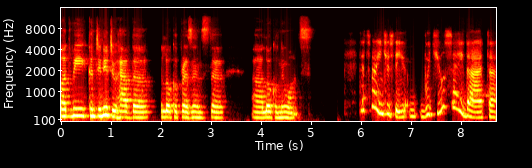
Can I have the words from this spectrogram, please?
but we continue to have the, the local presence, the uh, local nuance. That's very interesting. Would you say that uh,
